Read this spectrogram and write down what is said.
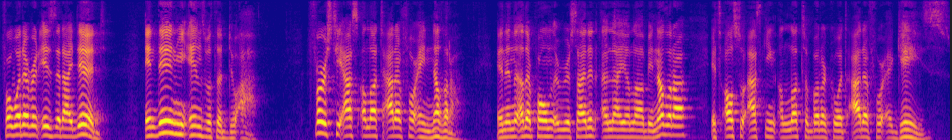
for whatever it is that I did. And then he ends with a dua. First, he asked Allah Ta'ala for a nadra. And in the other poem that we recited, Allah yalla bi nadra, it's also asking Allah Ta'ala for a gaze.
